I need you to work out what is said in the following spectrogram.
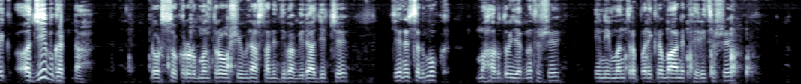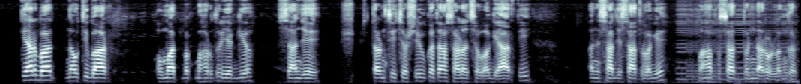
એક અજીબ ઘટના. દોઢસો કરોડ મંત્રો શિવના સાનિધ્યમાં બિરાજિત છે. જેને સન્મુખ મહારુદ્ર યજ્ઞ થશે. એની મંત્ર પરિક્રમા અને ફેરી થશે. ત્યારબાદ નવથી બાર હોમાત્મક મહારુદ્ર યજ્ઞ, સાંજે ત્રણથી છ શિવકથા, સાડા છ વાગે આરતી અને સાંજે સાત વાગે મહાપ્રસાદ ભંડારો લંગર.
